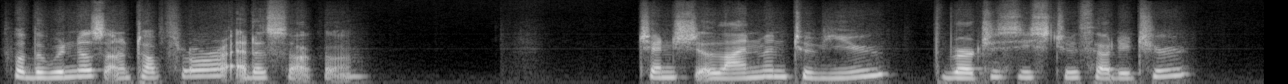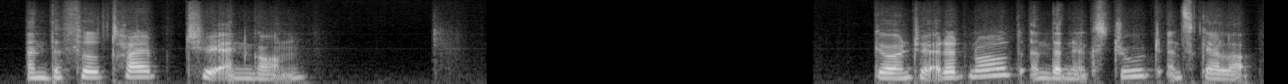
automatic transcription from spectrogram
For the windows on the top floor, add a circle. Change the alignment to view, the vertices to 32, and the fill type to n-gon. Go into edit mode and then extrude and scale up.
